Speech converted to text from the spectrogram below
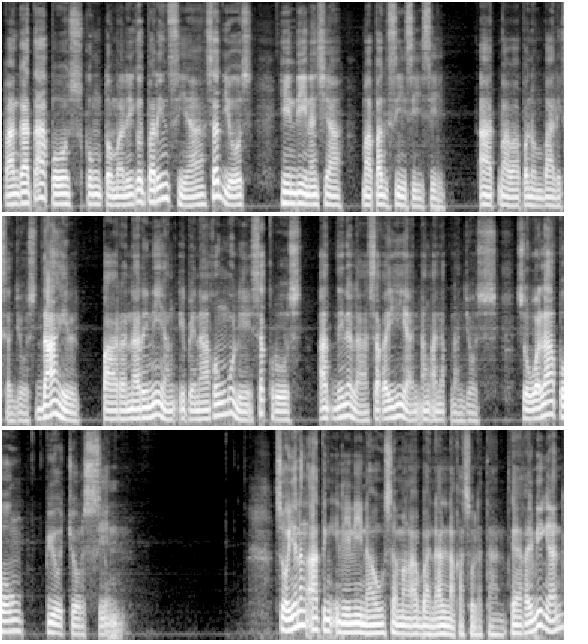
Pagkatapos, kung tumalikod pa rin siya sa Diyos, hindi na siya mapagsisisi at mapapanumbalik sa Diyos dahil para na rin niyang ipinakong muli sa krus at dinala sa kahihiyan ang anak ng Diyos. So wala pong future sin. So yan ang ating ililinaw sa mga banal na kasulatan. Kaya kaibigan,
